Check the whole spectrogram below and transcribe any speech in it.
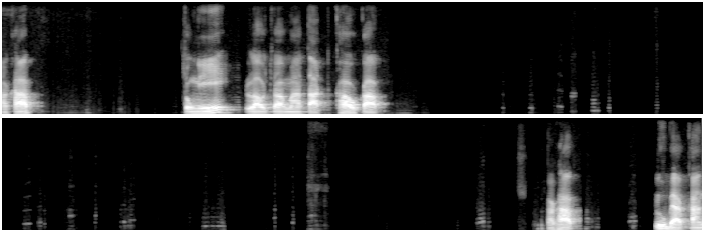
นะครับ ตรงนี้เราจะมาตัดเข้ากับ นะครับ รูปแบบการ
